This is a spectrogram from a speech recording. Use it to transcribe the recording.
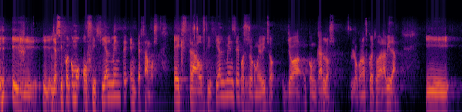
y, y, así fue como oficialmente empezamos. Extraoficialmente, pues eso, como he dicho, yo con Carlos lo conozco de toda la vida y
